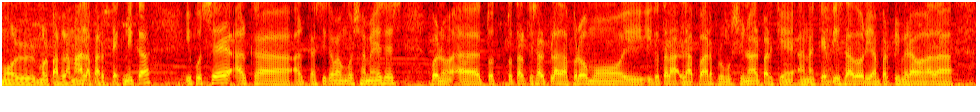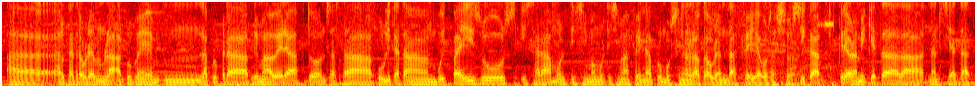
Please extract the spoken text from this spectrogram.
molt, molt per la mà, la part tècnica, i potser el que, el que sí que m'angoixa més és bueno, eh, tot, tot el que és el pla de promo i, i tota la, la part promocional, perquè en aquest disc de Dorian, per primera vegada, eh, el que traurem la, el proper, mm, la propera primavera, doncs està publicat en 8 països i serà moltíssima, moltíssima feina promocional el que haurem de fer. Llavors això sí que crea una miqueta d'ansietat.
